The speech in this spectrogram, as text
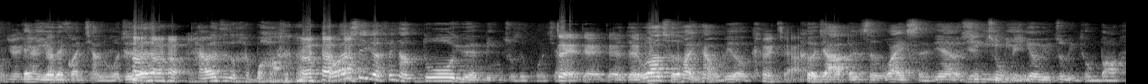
我觉得。你又在官腔，我觉得 台湾制度很不好。台湾是一个非常多元民族的国家。对对对对。如果要扯的话，你看我们有客家、客家本省、外省，现在有新移民，又有原住民同胞，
